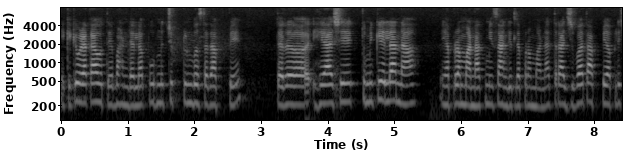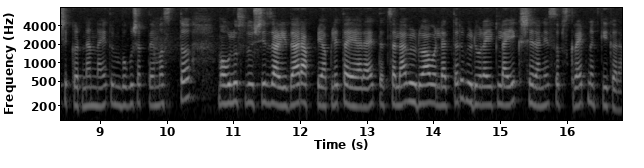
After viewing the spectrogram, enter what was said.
एक एक वेळा काय होते भांड्याला पूर्ण चिपटून बसतात आप्पे तर हे असे तुम्ही केला ना ह्या प्रमाणात मी सांगितल्या प्रमाणात तर अजिबात आप्पे आपले चिकटणार नाही. तुम्ही बघू शकताय मस्त मौलुसलुशी जाळीदार आप्पे आपले तयार आहेत. तर चला व्हिडिओ आवडला तर व्हिडिओला एक लाईक शेअर आणि सबस्क्राईब नक्की करा.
